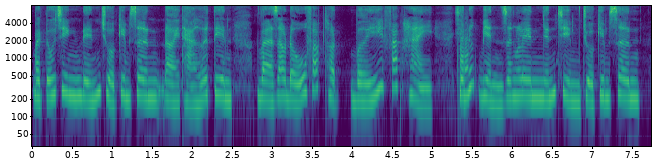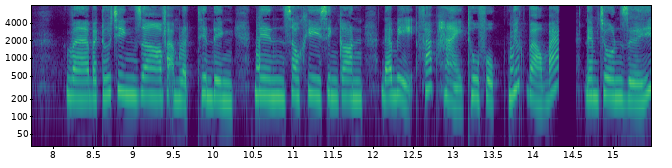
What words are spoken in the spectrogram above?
Bạch Tố Trinh đến chùa Kim Sơn đòi thả hứa tiên và giao đấu pháp thuật với Pháp Hải, khiến nước biển dâng lên nhấn chìm chùa Kim Sơn – và Bạch Tố Trinh do phạm luật thiên đình nên sau khi sinh con đã bị Pháp Hải thu phục nhốt vào bát, đem chôn dưới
